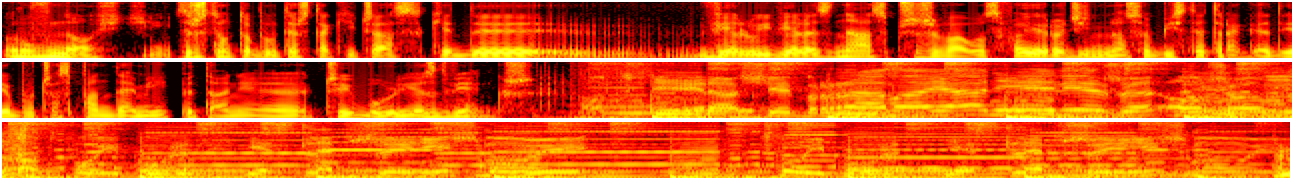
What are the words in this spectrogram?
równości. Zresztą to był też taki czas, kiedy wielu i wiele z nas przeżywało swoje rodzinne, osobiste tragedie, bo czas pandemii. Pytanie, czyj ból jest większy? Otwiera się brama, ja nie wierzę oczom, bo twój ból jest lepszy niż mój. Twój ból jest lepszy niż mój.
